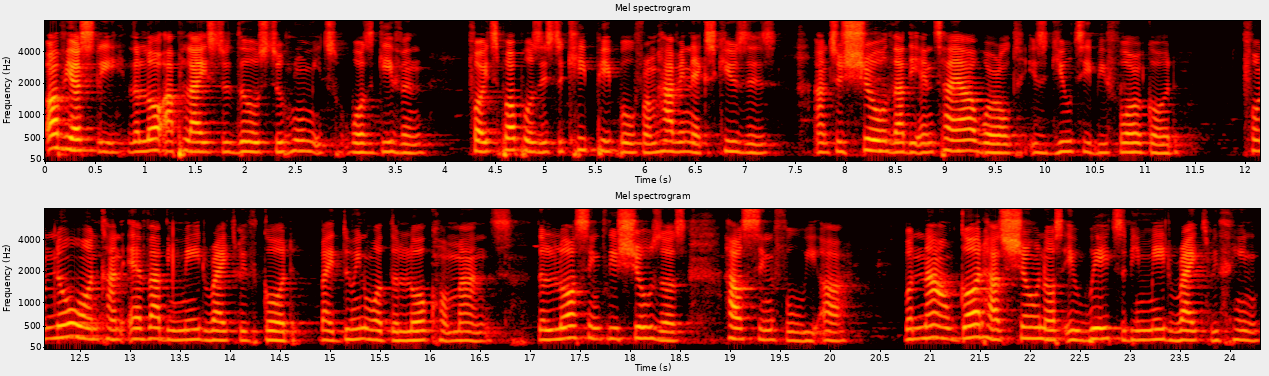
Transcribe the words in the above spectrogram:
Obviously, the law applies to those to whom it was given, for its purpose is to keep people from having excuses and to show that the entire world is guilty before God. For no one can ever be made right with God by doing what the law commands. The law simply shows us how sinful we are. But now God has shown us a way to be made right with Him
